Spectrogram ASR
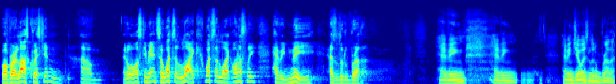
Well, bro, last question. Um, in all honesty, man. So, what's it like? What's it like, honestly, having me as a little brother? Having, having, having Joe as a little brother.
